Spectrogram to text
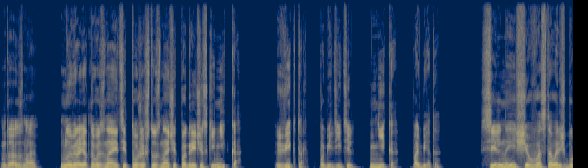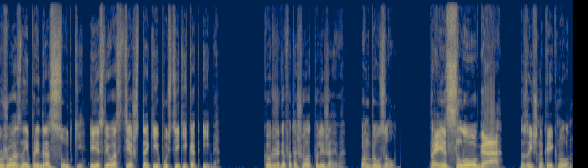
«Да, знаю. Но, вероятно, вы знаете то же, что значит по-гречески «Ника». Виктор — победитель, Ника — победа. Сильны еще в вас, товарищ, буржуазные предрассудки, если вас тешат такие пустяки, как имя». Коржиков отошел от Полежаева. Он был зол. «Прислуга!» — зычно крикнул он.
